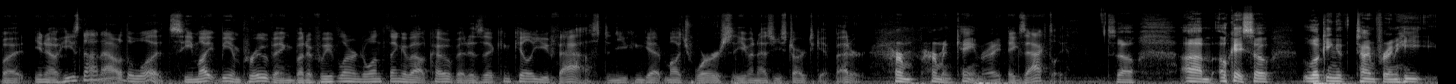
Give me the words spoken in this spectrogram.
But you know, he's not out of the woods. He might be improving, but if we've learned one thing about COVID, is it can kill you fast, and you can get much worse even as you start to get better. Herm, herman cain right Exactly. So, um, okay, so looking at the time frame, he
